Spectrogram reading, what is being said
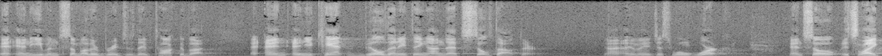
and, and, even some other bridges they've talked about. And, and you can't build anything on that silt out there. I mean, it just won't work. And so it's like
